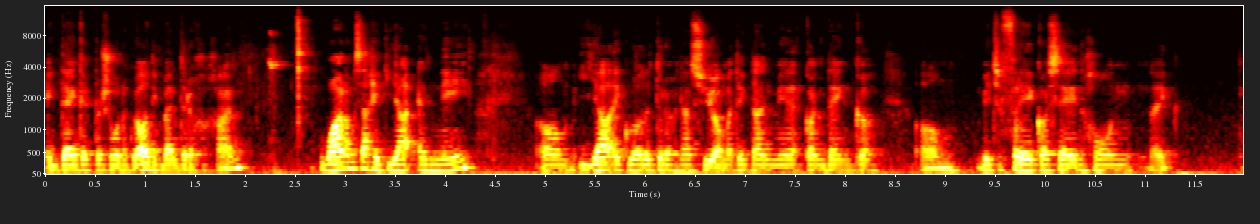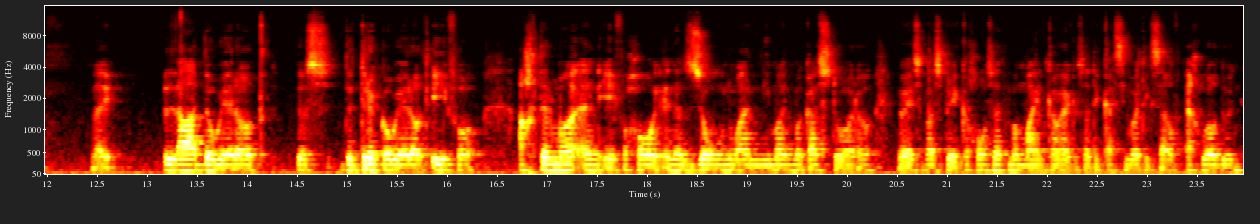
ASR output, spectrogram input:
Ik denk het persoonlijk wel, ik ben teruggegaan. Waarom zeg ik ja en nee? Um, ja, ik wilde terug naar SU, omdat ik dan meer kan denken. Um, een beetje vrij kan zijn, gewoon, like, like, laat de wereld, dus de drukke wereld even achter me en even gewoon in een zone waar niemand me kan storen. Bij wijze van spreken, gewoon zodat mijn mind kan werken, zodat ik kan zien wat ik zelf echt wil doen.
